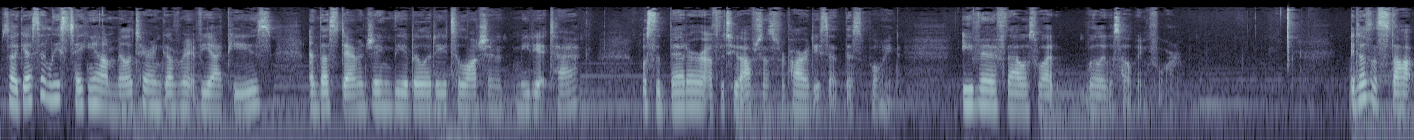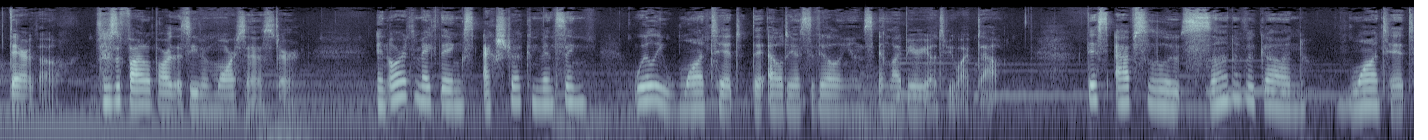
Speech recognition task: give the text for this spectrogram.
So I guess at least taking out military and government VIPs, and thus damaging the ability to launch an immediate attack, was the better of the two options for Paradis at this point, even if that was what Willie was hoping for. It doesn't stop there, though. There's a final part that's even more sinister. In order to make things extra convincing, Willie wanted the Eldian civilians in Liberio to be wiped out. This absolute son of a gun wanted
